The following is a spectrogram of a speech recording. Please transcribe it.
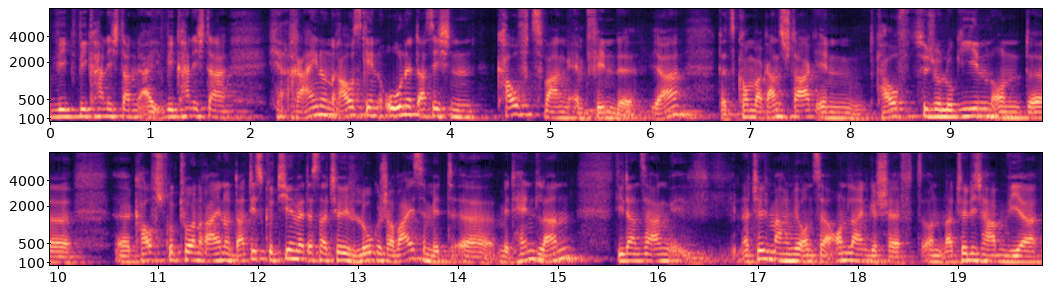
wie, wie kann ich dann, wie kann ich da rein und rausgehen, ohne dass ich einen Kaufzwang empfinde? Ja, jetzt kommen wir ganz stark in Kaufpsychologien und äh, äh, Kaufstrukturen rein und da diskutieren wir das natürlich logischerweise mit äh, mit Händlern, die dann sagen, natürlich machen wir unser Online-Geschäft und natürlich haben wir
